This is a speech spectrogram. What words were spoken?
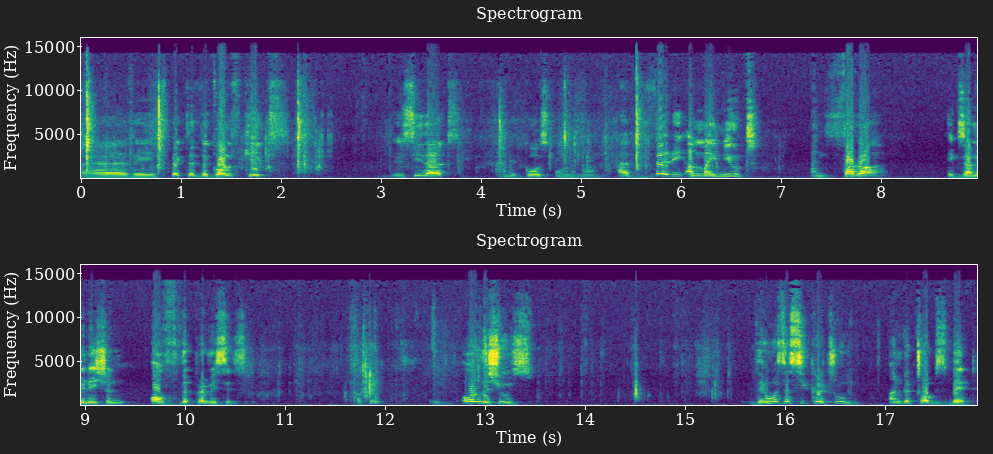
Uh, they inspected the golf kit. You see that? And it goes on and on. A very a minute and thorough examination of the premises. Okay? All the shoes. There was a secret room under Tob's bed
